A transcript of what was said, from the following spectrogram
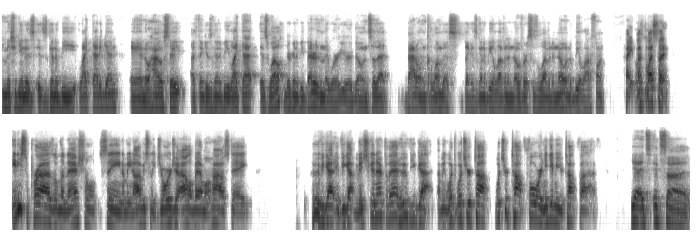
Michigan is is going to be like that again, and Ohio State I think is going to be like that as well. They're going to be better than they were a year ago, and so that battle in Columbus thing is going to be 11 and 0 versus 11 and 0, and it'll be a lot of fun. Hey, let's let's think. Any surprise on the national scene? I mean, obviously Georgia, Alabama, Ohio State. Who have you got? If you got Michigan after that, who have you got? I mean, what, what's your top? What's your top four? And you give me your top five. Yeah, it's it's uh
